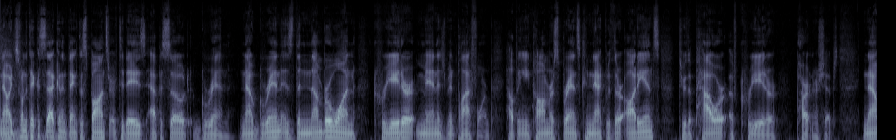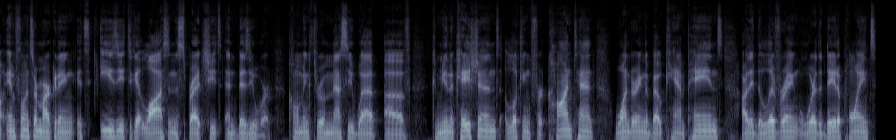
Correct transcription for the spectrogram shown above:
Now, I just want to take a second and thank the sponsor of today's episode, Grin. Now, Grin is the number one creator management platform, helping e commerce brands connect with their audience through the power of creator partnerships. Now, influencer marketing, it's easy to get lost in the spreadsheets and busy work, combing through a messy web of communications, looking for content, wondering about campaigns. Are they delivering? Where the data points?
